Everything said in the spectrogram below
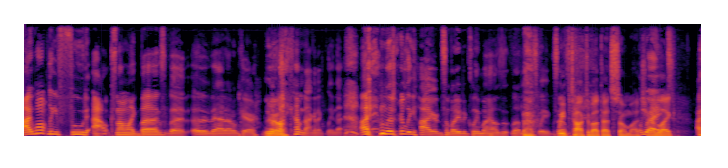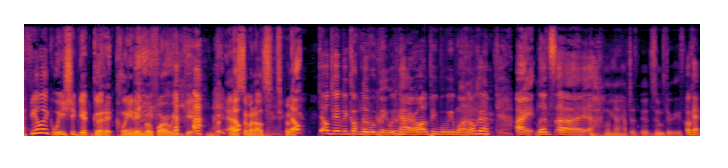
I won't leave food out because I'm like bugs, but other than that, I don't care. Yeah. I'm like, I'm not gonna clean that. I literally hired somebody to clean my house last week. So. We've talked about that so much. Right. I'm like, I feel like we should get good at cleaning before we get ask someone else to do it. Nope. Tell Jamie to come live with me. We can hire all the people we want. Okay. All right. Let's. uh We're gonna have to zoom through these. Okay.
